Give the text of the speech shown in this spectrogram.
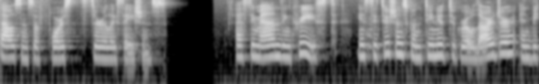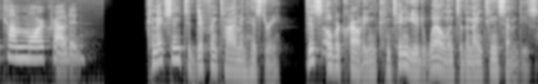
thousands of forced sterilizations. As demand increased, institutions continued to grow larger and become more crowded. Connection to different time in history. This overcrowding continued well into the 1970s.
